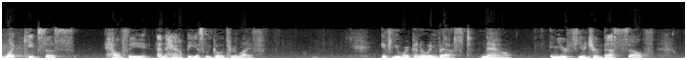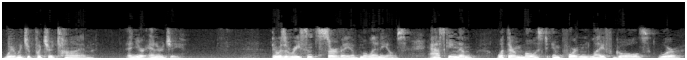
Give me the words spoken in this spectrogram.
what keeps us healthy and happy as we go through life? If you were going to invest now in your future best self, where would you put your time and your energy? There was a recent survey of millennials asking them what their most important life goals were.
